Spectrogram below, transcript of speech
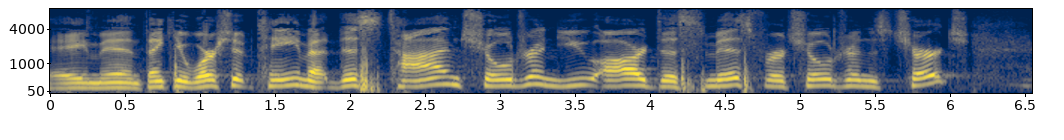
Amen. Thank you, worship team. At this time, children, you are dismissed for Children's Church.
